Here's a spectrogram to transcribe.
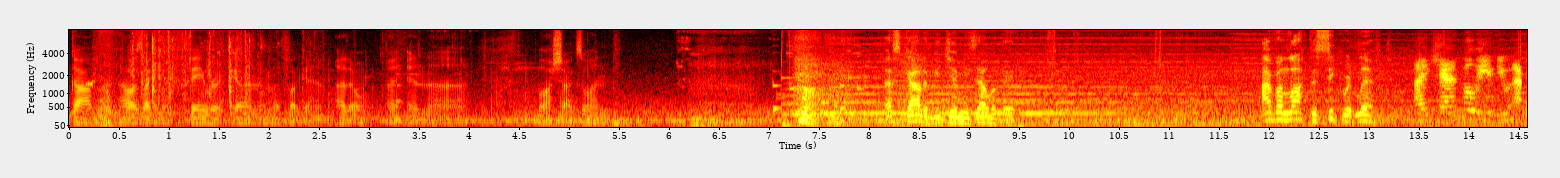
goblin. That was like my favorite gun in the fucking other one, uh, in the Watch Dogs one. Huh. That's gotta be Jimmy's elevator. I've unlocked the secret lift. I can't believe you. act-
